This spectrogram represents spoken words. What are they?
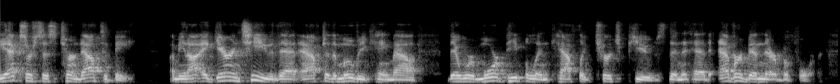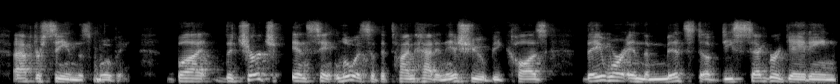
The Exorcist turned out to be. I mean, I guarantee you that after the movie came out, there were more people in Catholic church pews than had ever been there before after seeing this movie. But the church in St. Louis at the time had an issue because they were in the midst of desegregating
